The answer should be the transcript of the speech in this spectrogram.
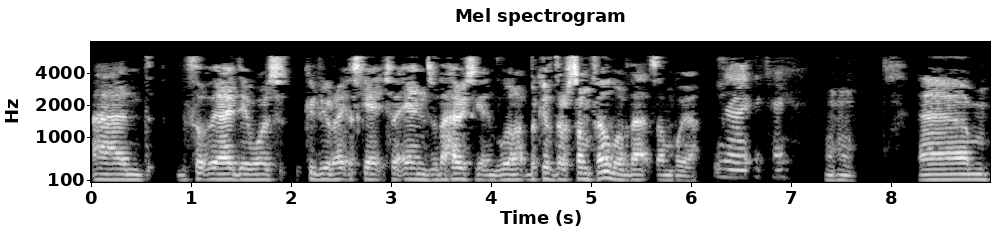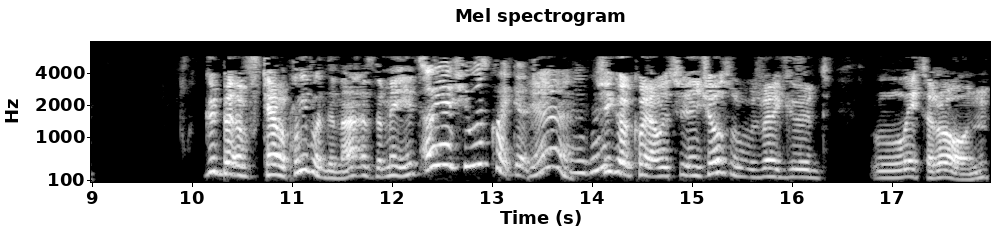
and so the idea was, could we write a sketch that ends with a house getting blown up because there's some film of that somewhere. right, okay. Hmm Um, good bit of Carol Cleveland in that as the maid. Oh yeah, she was quite good. Yeah, Mhm. she got quite. a- she- And she also was very good later on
